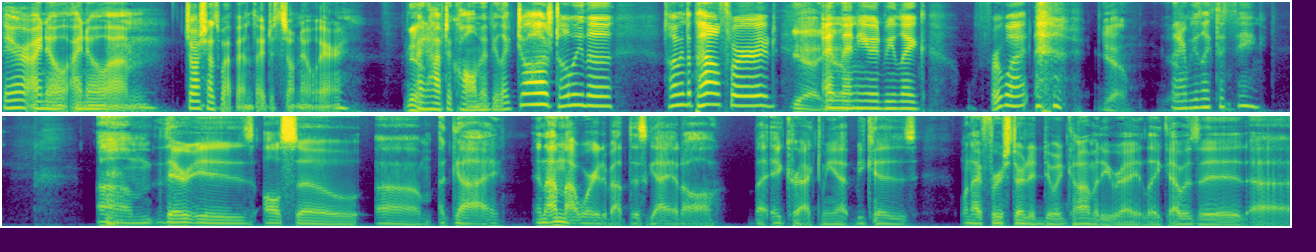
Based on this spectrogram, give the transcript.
There, I know. I know. Um, Josh has weapons. I just don't know where. Yeah. I'd have to call him and be like, Josh, tell me the, tell me the password, Yeah, and yeah, then he would be like, for what? yeah. and I'd be like, the thing. Um, there is also um, a guy, and I'm not worried about this guy at all, but it cracked me up because when I first started doing comedy, right? Like I was at, uh,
